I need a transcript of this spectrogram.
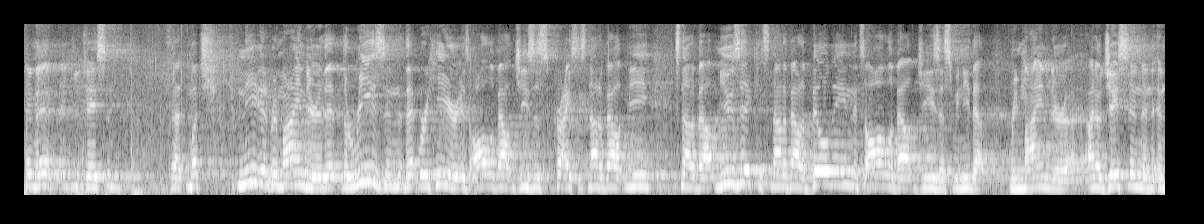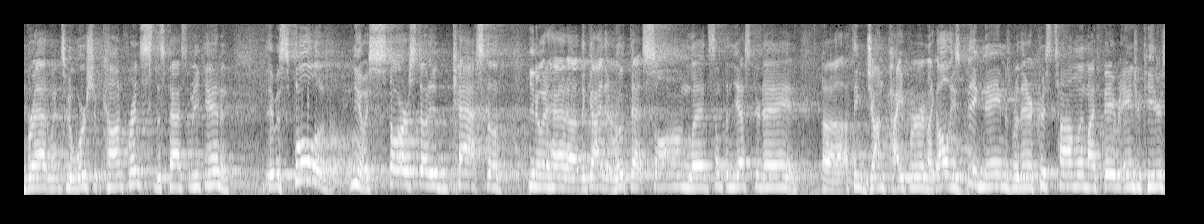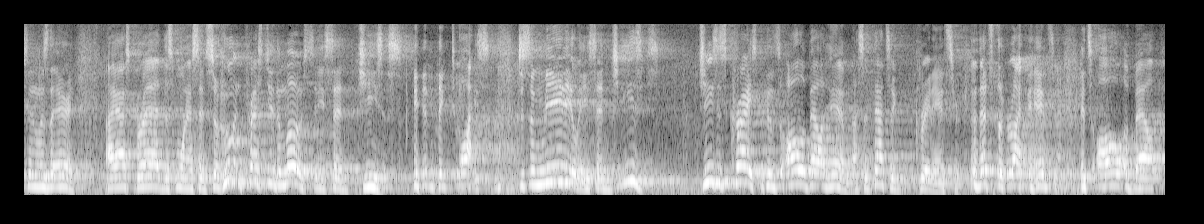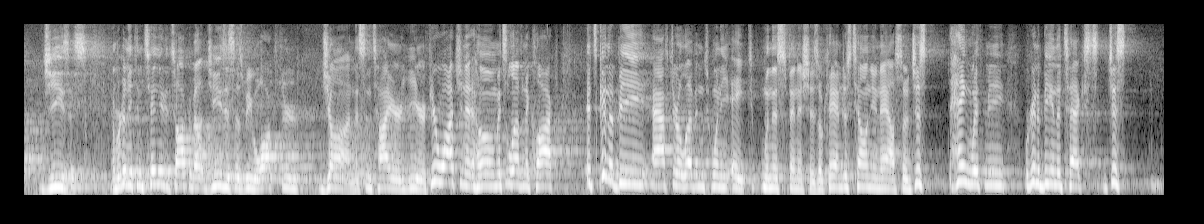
Amen. Thank you, Jason. That much needed reminder that the reason that we're here is all about Jesus Christ. It's not about me, it's not about music, it's not about a building, it's all about Jesus. We need that reminder. I know Jason and, and Brad went to a worship conference this past weekend, and it was full of, you know, a star studded cast of, you know, it had uh, the guy that wrote that song led something yesterday, and uh, I think John Piper and like all these big names were there. Chris Tomlin, my favorite, Andrew Peterson was there. And I asked Brad this morning, I said, So who impressed you the most? And he said, Jesus. He didn't think twice. Just immediately, he said, Jesus. Jesus Christ, because it's all about Him. And I said, That's a great answer. That's the right answer. It's all about Jesus. And we're going to continue to talk about Jesus as we walk through John this entire year. If you're watching at home, it's 11 o'clock. It's going to be after 11:28 when this finishes. Okay, I'm just telling you now. So just hang with me. We're going to be in the text. Just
